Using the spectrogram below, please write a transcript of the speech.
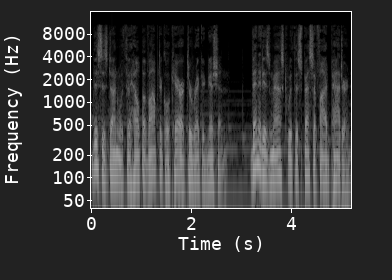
This is done with the help of optical character recognition. Then it is masked with the specified pattern.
